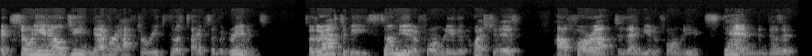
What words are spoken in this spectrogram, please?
Right? Sony and LG never have to reach those types of agreements. So there has to be some uniformity. The question is, how far out does that uniformity extend? And does it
